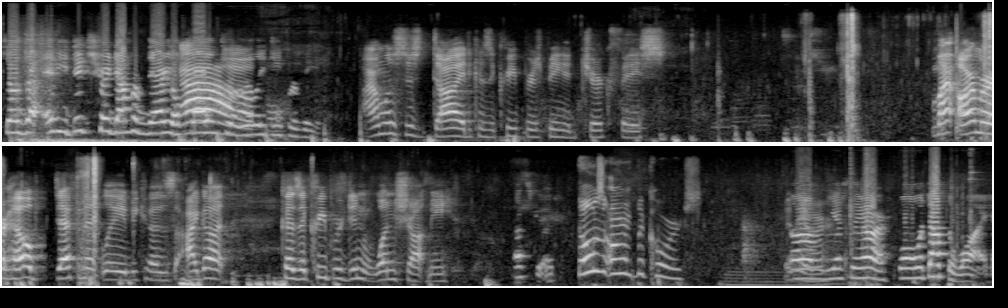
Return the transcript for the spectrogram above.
So the, if you dig straight down from there, you'll fall into a really deep ravine. I almost just died because the creeper's being a jerk face. My armor helped definitely because I got because a creeper didn't one shot me. That's good. Those aren't the cords. There they Um, are. yes, they are. Well, without the Y.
